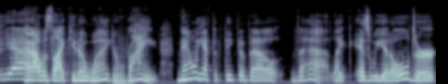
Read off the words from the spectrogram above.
yeah. And I was like, you know what? You're right. Now we have to think about that. Like as we get older.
